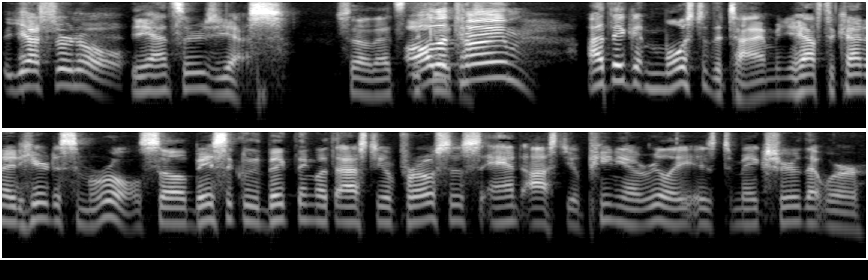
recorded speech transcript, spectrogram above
Yes or no? The answer is yes. So that's the All the time. news. I think most of the time, and you have to kind of adhere to some rules. So basically, the big thing with osteoporosis and osteopenia really is to make sure that we're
